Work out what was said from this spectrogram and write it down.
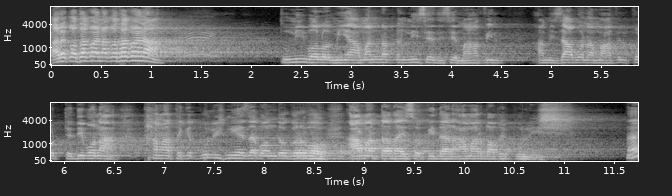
আরে কথা কয় না, কথা কয় না। তুমি বলো, মিয়া, আমার নামটা নিচে দিছে মাহফিল। আমি যাব না, মাহফিল করতে দিব না। থানা থেকে পুলিশ নিয়ে যা, বন্ধ করব। আমার দাদাই চকিদার, আমার বাপে পুলিশ। হ্যাঁ?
